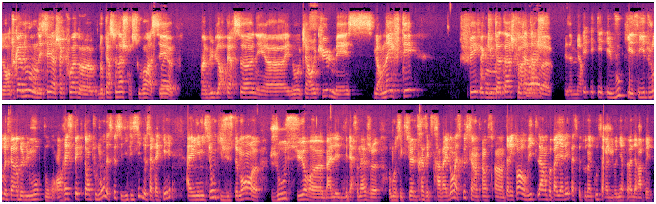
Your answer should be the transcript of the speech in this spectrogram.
En tout cas, nous, on essaie à chaque fois, de- nos personnages sont souvent assez Ouais. euh, imbus de leur personne et, euh, et n'ont aucun recul, mais leur naïveté fait, Fait que tu t'attaches quand même. bien. Et, et- et vous qui essayez toujours de faire de l'humour pour en respectant tout le monde, est-ce que c'est difficile de s'attaquer à une émission qui justement euh, joue sur euh, bah, les, des personnages euh, homosexuels très extravagants? Est-ce que c'est un, un- un territoire où vous dites là on peut pas y aller parce que tout d'un coup ça va devenir ça va déraper?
